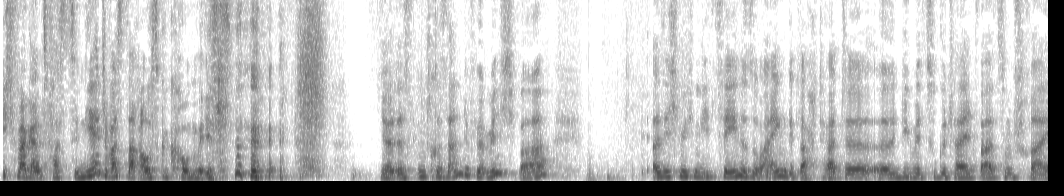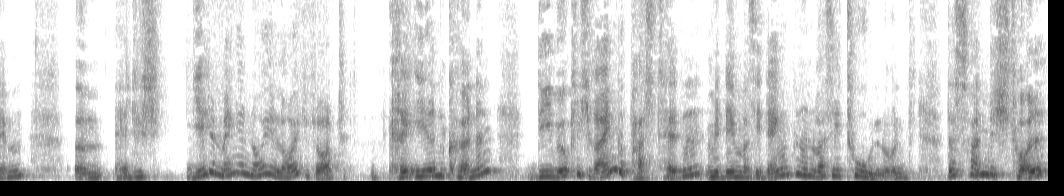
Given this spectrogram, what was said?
ich war ganz fasziniert, was da rausgekommen ist. ja, das Interessante für mich war, als ich mich in die Szene so eingedacht hatte, äh, die mir zugeteilt war zum Schreiben, ähm, hätte ich jede Menge neue Leute dort kreieren können, die wirklich reingepasst hätten mit dem, was sie denken und was sie tun. Und das fand ich toll,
